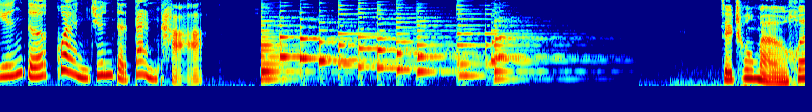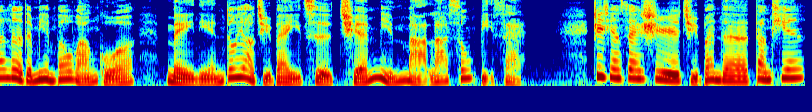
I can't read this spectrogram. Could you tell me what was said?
赢得冠军的蛋挞。在充满欢乐的面包王国，每年都要举办一次全民马拉松比赛。这项赛事举办的当天，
